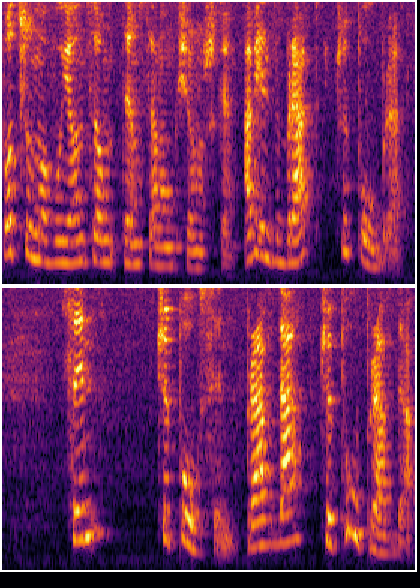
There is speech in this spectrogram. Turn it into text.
podsumowującą tę samą książkę. A więc brat czy półbrat, syn czy półsyn, prawda czy półprawda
